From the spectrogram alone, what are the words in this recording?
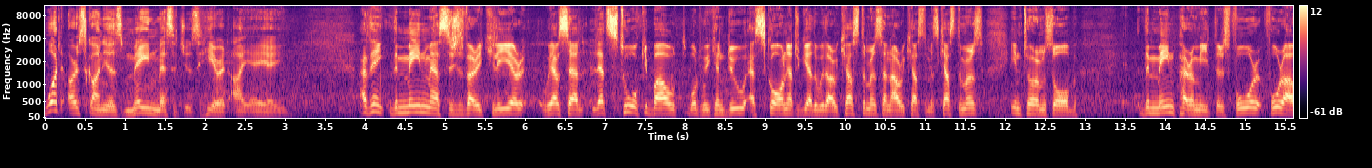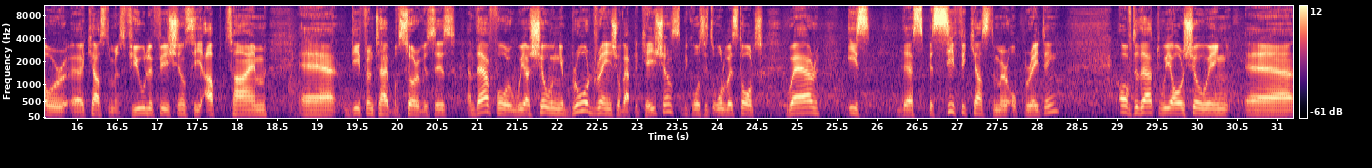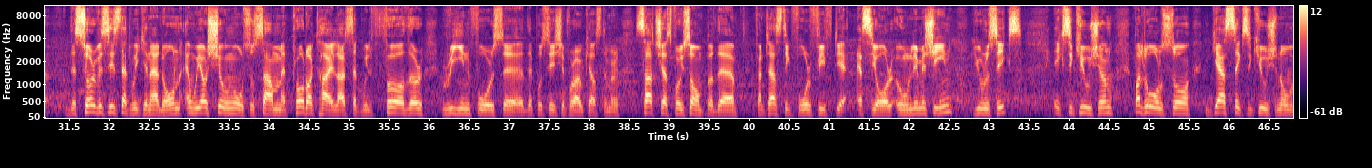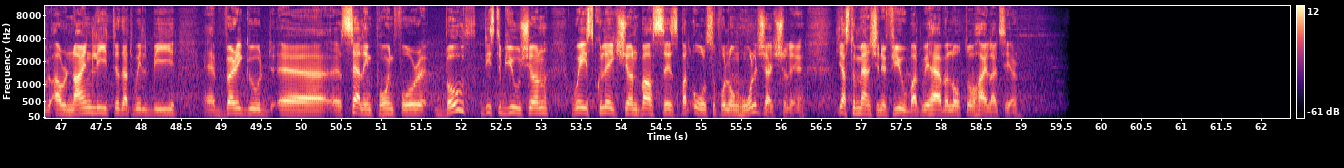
What are Scania's main messages here at IAA? I think the main message is very clear. We have said, let's talk about what we can do as Scania together with our customers and our customers' customers in terms of the main parameters for, for our uh, customers, fuel efficiency, uptime, uh, different type of services. And therefore, we are showing a broad range of applications because it always starts where is the specific customer operating after that, we are showing uh, the services that we can add on, and we are showing also some uh, product highlights that will further reinforce uh, the position for our customer, such as, for example, the fantastic 450 SCR only machine, Euro 6 execution, but also gas execution of our 9 liter that will be a very good uh, selling point for both distribution, waste collection, buses, but also for long haulage actually. Just to mention a few, but we have a lot of highlights here.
